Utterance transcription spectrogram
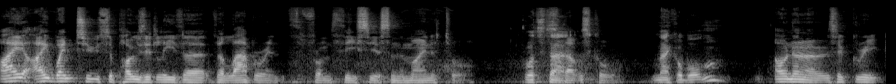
I, I went to supposedly the, the labyrinth from Theseus and the Minotaur. What's So that? that was cool. Michael Bolton? Oh no no, it was a Greek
